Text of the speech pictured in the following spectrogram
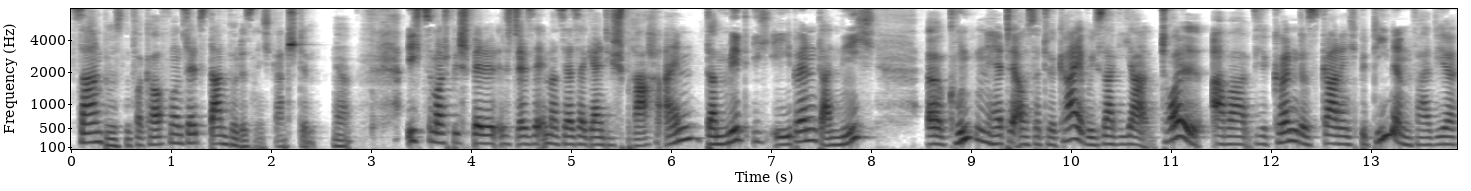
Zahnbürsten verkaufen und selbst dann würde es nicht ganz stimmen. Ja. Ich zum Beispiel stelle, stelle immer sehr, sehr gerne die Sprache ein, damit ich eben dann nicht äh, Kunden hätte aus der Türkei, wo ich sage, ja, toll, aber wir können das gar nicht bedienen, weil wir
